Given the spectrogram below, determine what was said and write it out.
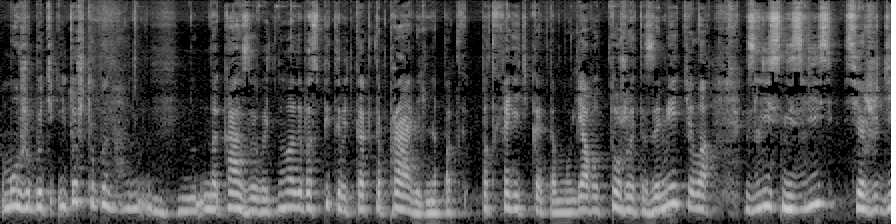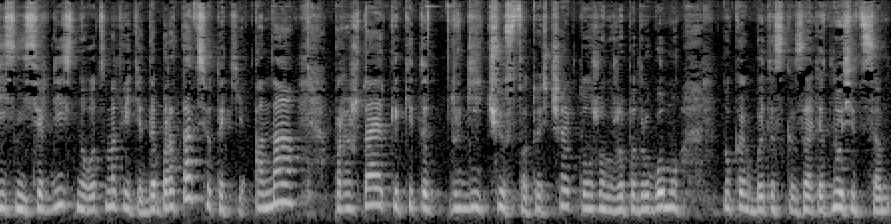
Может быть, не то чтобы наказывать, но надо воспитывать как-то правильно, под, подходить к этому. Я вот тоже это заметила. Злись, не злись, сердись, не сердись. Но вот смотрите, доброта все-таки, она порождает какие-то другие чувства. То есть человек должен уже по-другому, ну, как бы это сказать, относиться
